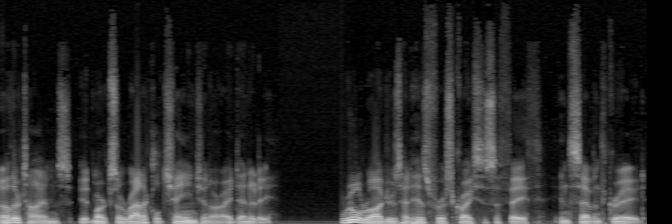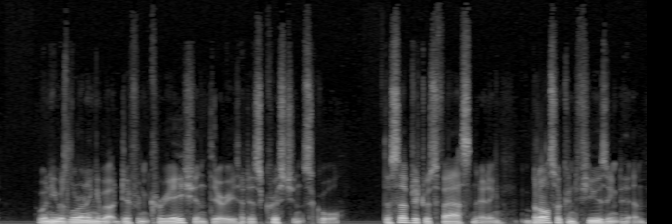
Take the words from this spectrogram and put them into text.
Other times, it marks a radical change in our identity. Will Rogers had his first crisis of faith in seventh grade, when he was learning about different creation theories at his Christian school. The subject was fascinating, but also confusing to him,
